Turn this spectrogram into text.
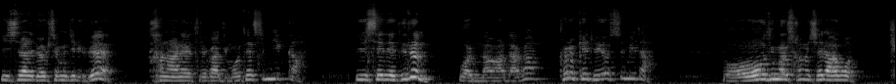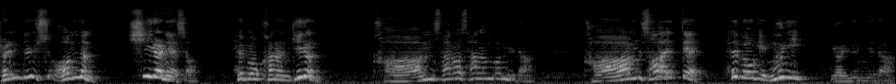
이스라엘 백성들이 왜 가나안에 들어가지 못했습니까? 1세대들은 원망하다가 그렇게 되었습니다. 모든 걸 상실하고 견딜 수 없는 시련에서 회복하는 길은 감사로 사는 겁니다. 감사할 때 회복의 문이 열립니다.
